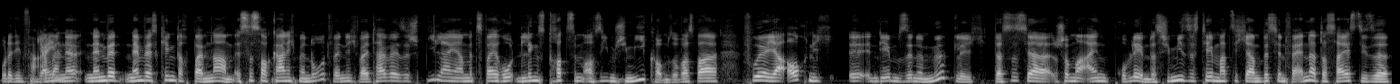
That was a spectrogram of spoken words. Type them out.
oder den Verein. Ja, aber ne, nennen, wir, nennen wir das Kind doch beim Namen. Es ist auch gar nicht mehr notwendig, weil teilweise Spieler ja mit zwei roten Links trotzdem auf sieben Chemie kommen. Sowas war früher ja auch nicht äh, in dem Sinne möglich. Das ist ja schon mal ein Problem. Das Chemiesystem hat sich ja ein bisschen verändert. Das heißt, diese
